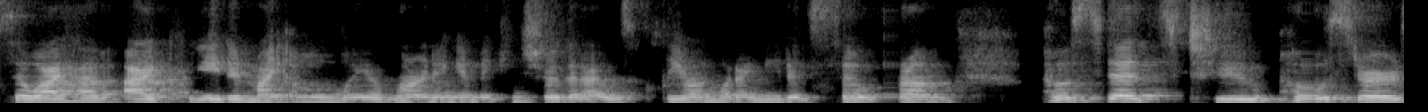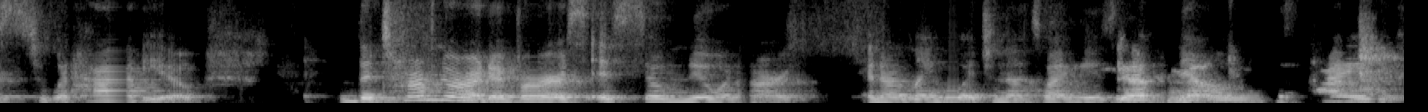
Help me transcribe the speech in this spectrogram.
So I have I created my own way of learning and making sure that I was clear on what I needed. So from post-its to posters to what have you. The term neurodiverse is so new in our in our language, and that's why I'm using Definitely. it now. I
